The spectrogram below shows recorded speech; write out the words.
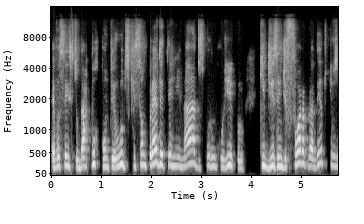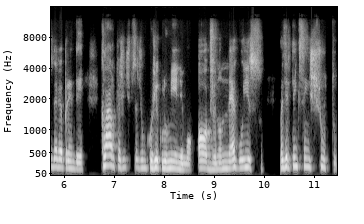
é você estudar por conteúdos que são pré-determinados por um currículo que dizem de fora para dentro o que você deve aprender. Claro que a gente precisa de um currículo mínimo, óbvio, não nego isso, mas ele tem que ser enxuto.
